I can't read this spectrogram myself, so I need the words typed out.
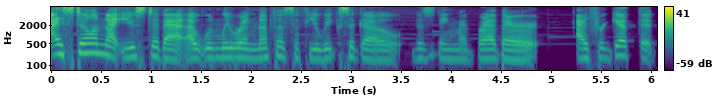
I still am not used to that. I, when we were in Memphis a few weeks ago visiting my brother, I forget that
